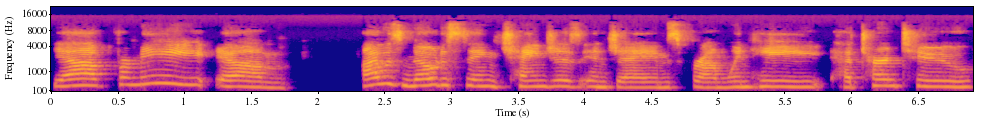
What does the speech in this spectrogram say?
Yeah, for me, um, I was noticing changes in James from when he had turned two,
